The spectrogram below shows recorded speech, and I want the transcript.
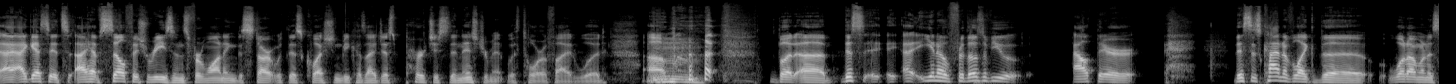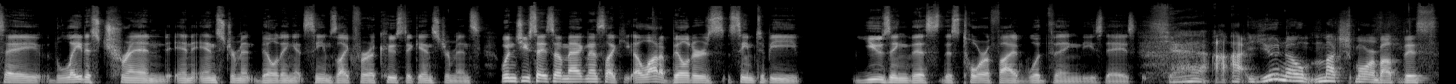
I guess it's, I have selfish reasons for wanting to start with this question because I just purchased an instrument with torrefied wood. Um, mm. but, uh, this, uh, you know, for those of you out there, this is kind of like the what I want to say the latest trend in instrument building. It seems like for acoustic instruments, wouldn't you say so, Magnus? Like a lot of builders seem to be using this this torrefied wood thing these days. Yeah, I, you know much more about this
